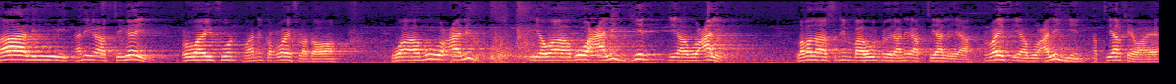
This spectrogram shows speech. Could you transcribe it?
khaalii aniga abtigay cuwayfun waa ninka cuwayf la dhaho abuu calij iyo wa abuu caliyin iyo abuu cali labadaas nin baa wuxuu yidhi aniga abtiyaal i ah. Cuwayf iyo abuu caliyin abtiyaalkay waaye.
